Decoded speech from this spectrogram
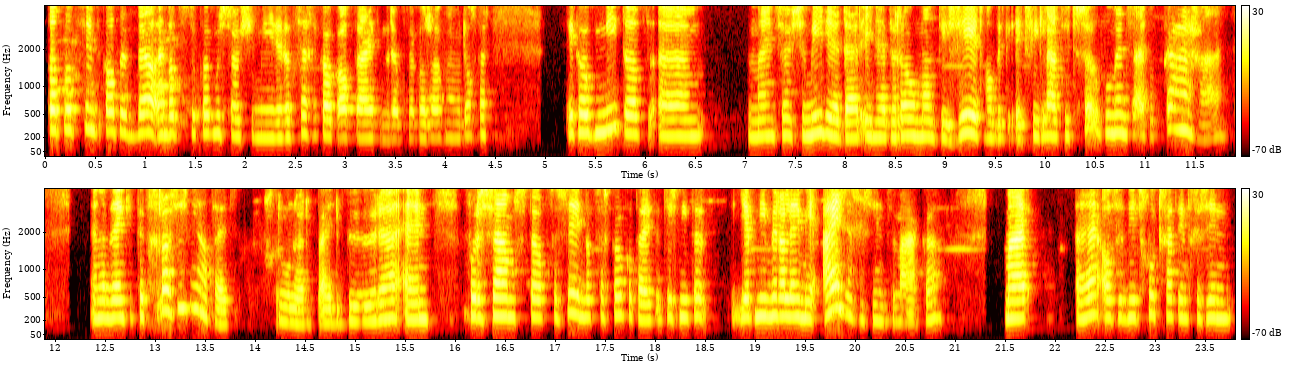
dat, dat vind ik altijd wel. En dat is natuurlijk ook mijn social media. Dat zeg ik ook altijd. En dat heb ik ook wel eens met mijn dochter. Ik hoop niet dat um, mijn social media daarin het romantiseert. Want ik, ik zie laatst zoveel mensen uit elkaar gaan. En dan denk ik, het gras is niet altijd groener bij de buren. En voor een samengesteld gezin, dat zeg ik ook altijd, het is niet, je hebt niet meer alleen meer eigen gezin te maken. Maar hè, als het niet goed gaat in het gezin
